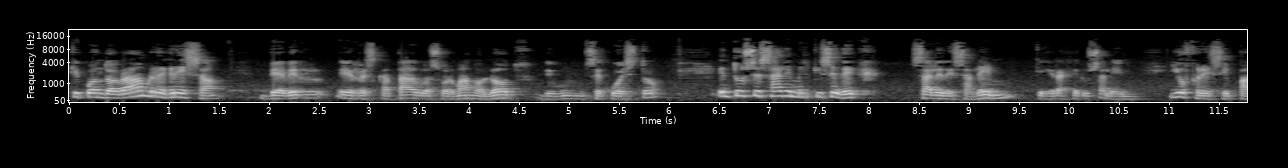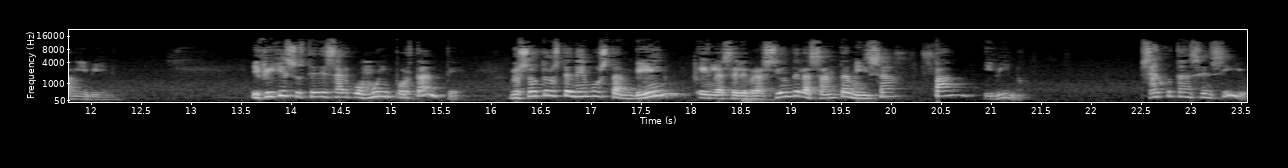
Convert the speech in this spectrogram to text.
que cuando Abraham regresa de haber eh, rescatado a su hermano Lot de un secuestro, entonces sale Melquisedec, sale de Salem, que era Jerusalén, y ofrece pan y vino. Y fíjense ustedes algo muy importante. Nosotros tenemos también en la celebración de la Santa Misa pan y vino. Es algo tan sencillo.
